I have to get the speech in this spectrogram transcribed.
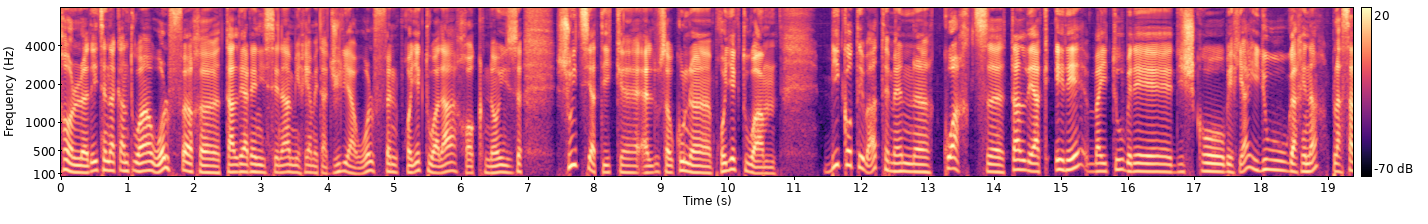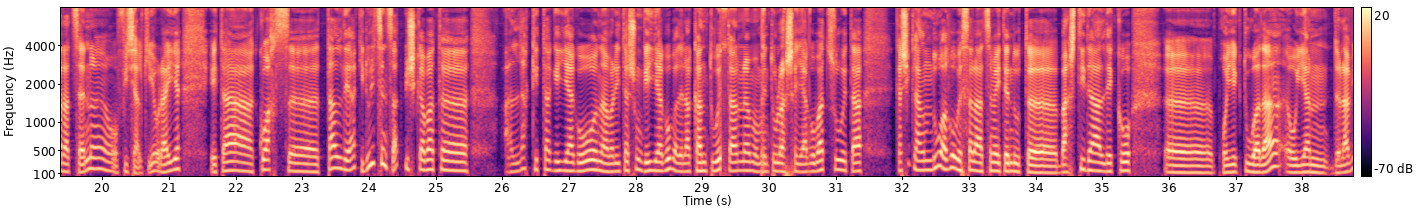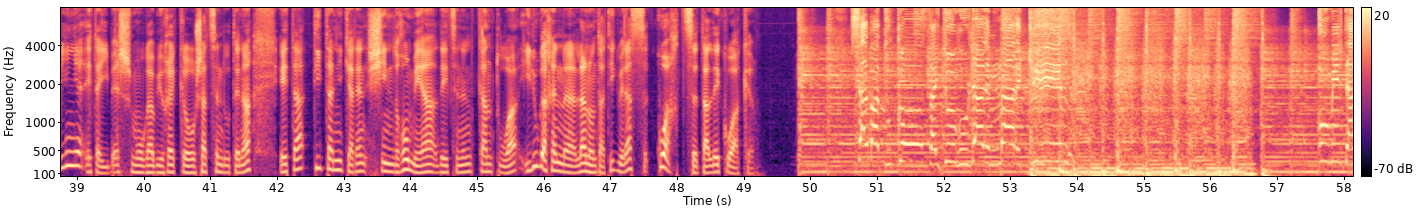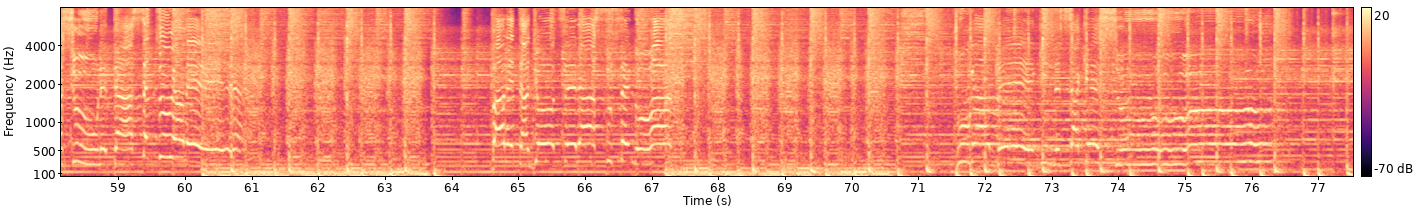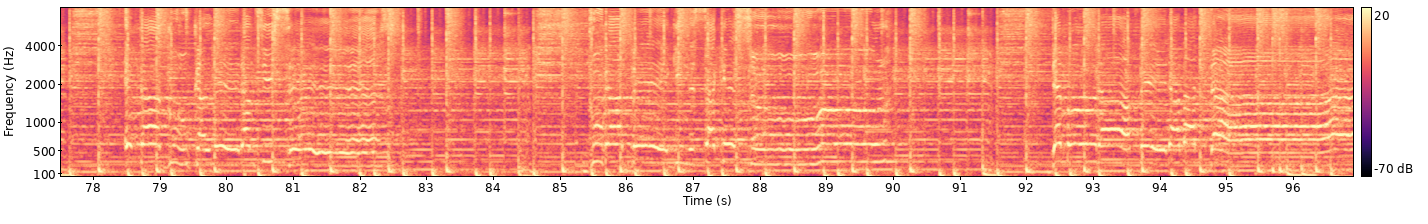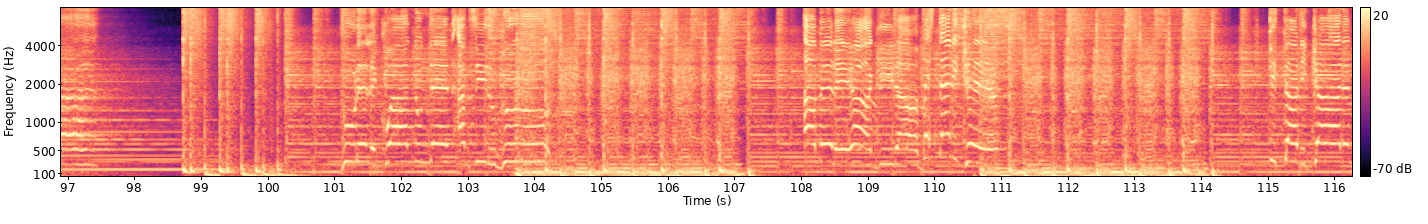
Karol, deitzen da kantua, Wolfer uh, taldearen izena, Miriam eta Julia Wolfen proiektua da, Rock Noise, suiziatik uh, eldu zaukun uh, proiektua. Bikote bat, hemen uh, Quartz uh, taldeak ere, baitu bere disko berria, idu garrena, plazaratzen, uh, ofizialki orai, eta Quartz uh, taldeak, iduritzen zat, pixka bat, aldaketa gehiago, nabaritasun gehiago, badela kantuetan, momentu lasaiago batzu, eta kasik landuago bezala atzemaiten dut uh, bastida aldeko uh, proiektua da, oian de la vigne, eta ibes mogaburek osatzen dutena, eta Titanikaren sindromea deitzenen kantua, irugarren lanontatik, beraz, kuartz taldekoak. Salbatuko zaitugu dale marekin Humiltasun eta zetzu gabe. Pareta jotzera zuzen bodyguard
